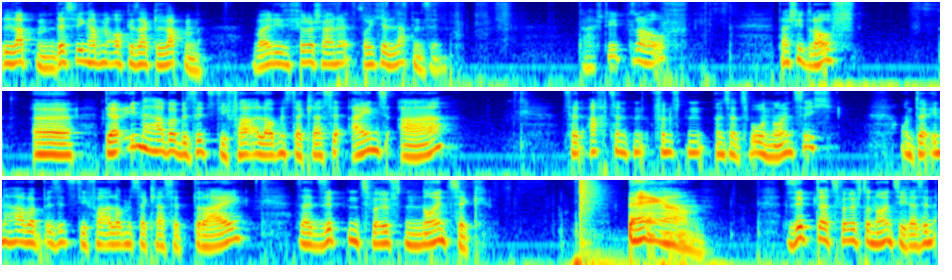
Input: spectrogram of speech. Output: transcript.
Lappen. Deswegen hat man auch gesagt Lappen, weil diese Führerscheine solche Lappen sind. Da steht drauf, da steht drauf, äh, der Inhaber besitzt die Fahrerlaubnis der Klasse 1a seit 18.05.1992 und der Inhaber besitzt die Fahrerlaubnis der Klasse 3 seit 7.12.90. Bam! 7.12.90, da sind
